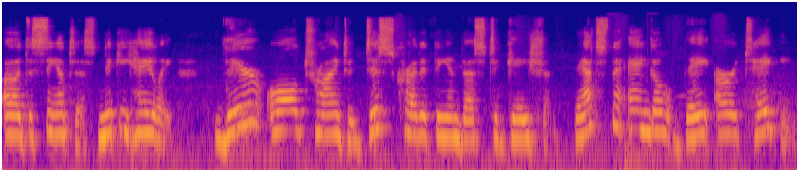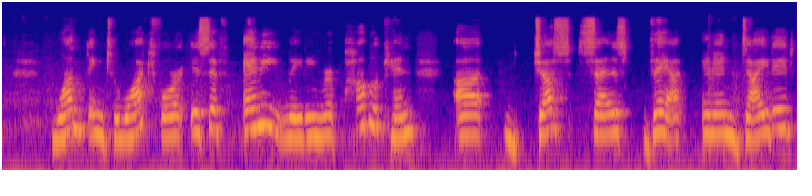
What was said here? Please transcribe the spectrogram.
uh, DeSantis, Nikki Haley, they're all trying to discredit the investigation. That's the angle they are taking. One thing to watch for is if any leading Republican uh, just says that an indicted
